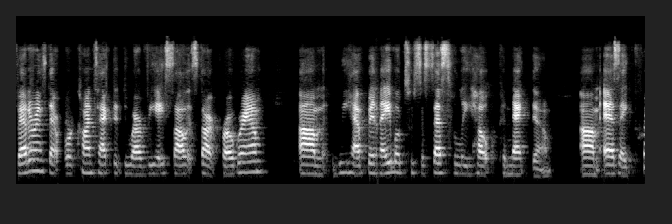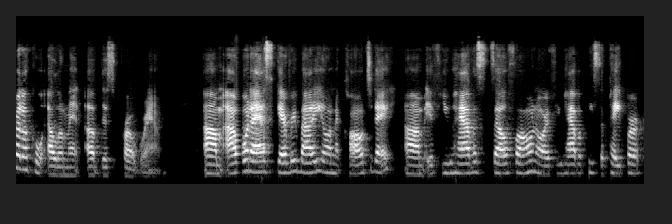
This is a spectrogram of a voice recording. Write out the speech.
veterans that were contacted through our VA Solid Start program. Um, we have been able to successfully help connect them um, as a critical element of this program. Um, I would ask everybody on the call today, um, if you have a cell phone or if you have a piece of paper,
